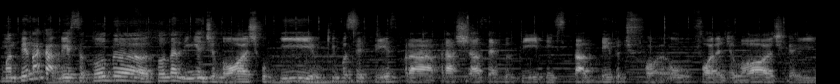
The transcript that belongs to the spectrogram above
manter na cabeça toda, toda a linha de lógica, o que, o que você fez para achar certos itens, se está dentro de fora, ou fora de lógica, e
